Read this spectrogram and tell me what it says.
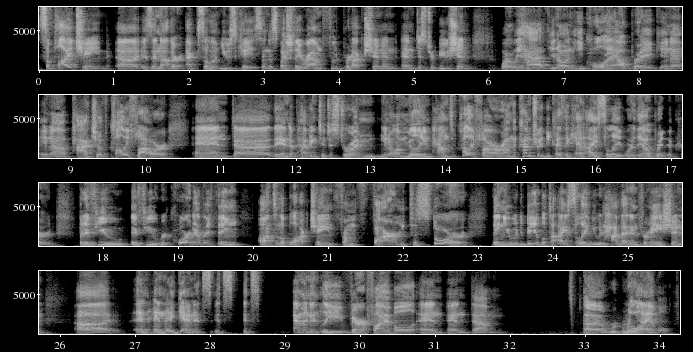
Supply chain uh, is another excellent use case, and especially around food production and, and distribution, where we have you know an E. coli outbreak in a in a patch of cauliflower, and uh, they end up having to destroy you know a million pounds of cauliflower around the country because they can't isolate where the outbreak occurred. But if you if you record everything onto the blockchain from farm to store, then you would be able to isolate. You would have that information, uh, and and again, it's it's it's eminently verifiable and and um, uh, reliable.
